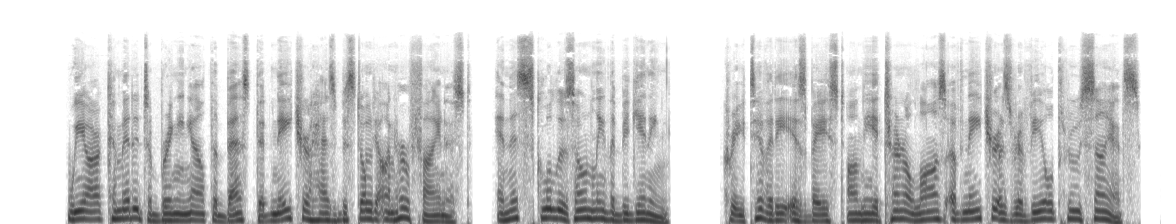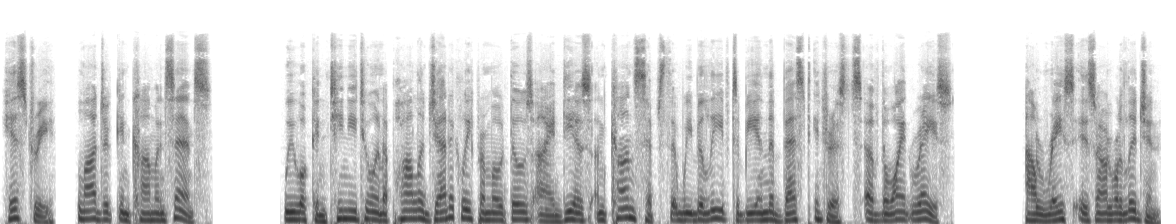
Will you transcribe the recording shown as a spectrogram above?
We are committed to bringing out the best that nature has bestowed on her finest, and this school is only the beginning. Creativity is based on the eternal laws of nature as revealed through science, history, logic and common sense we will continue to unapologetically promote those ideas and concepts that we believe to be in the best interests of the white race. Our race is our religion,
